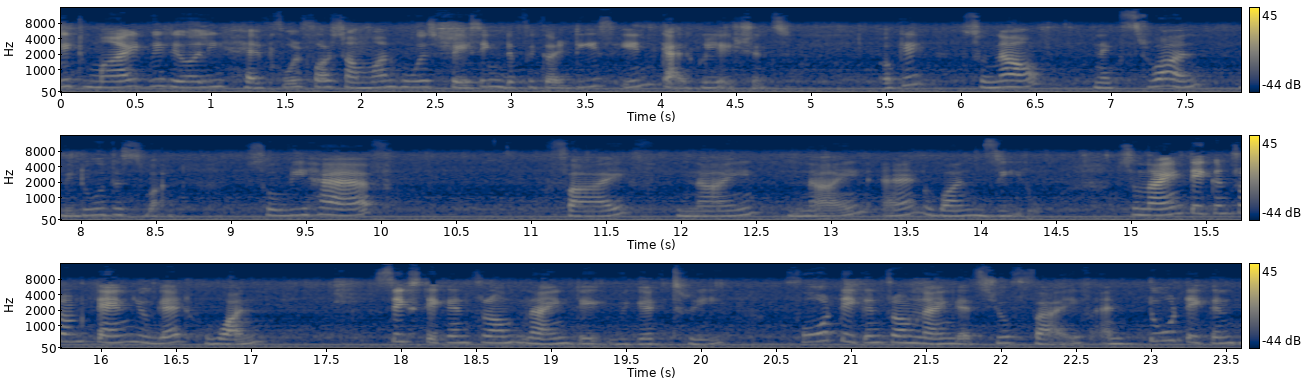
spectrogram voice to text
It might be really helpful for someone who is facing difficulties in calculations. Okay? So now next one we do this one. So we have 5 9 9 and 1 0 so 9 taken from 10 you get 1 6 taken from 9 we get 3 4 taken from 9 gets you 5 and 2 taken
